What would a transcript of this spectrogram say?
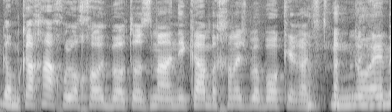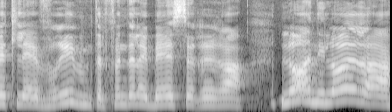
גם ככה אנחנו לא יכולות באותו זמן, אני קם בחמש בבוקר, את נואמת לעברי ומטלפנת אליי בעשר ערה. לא, אני לא ערה.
